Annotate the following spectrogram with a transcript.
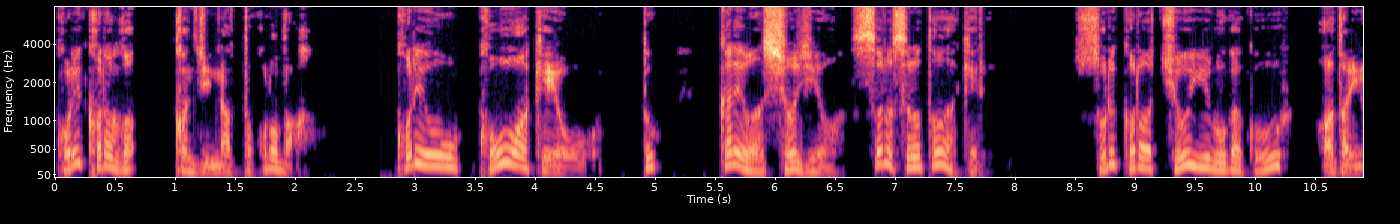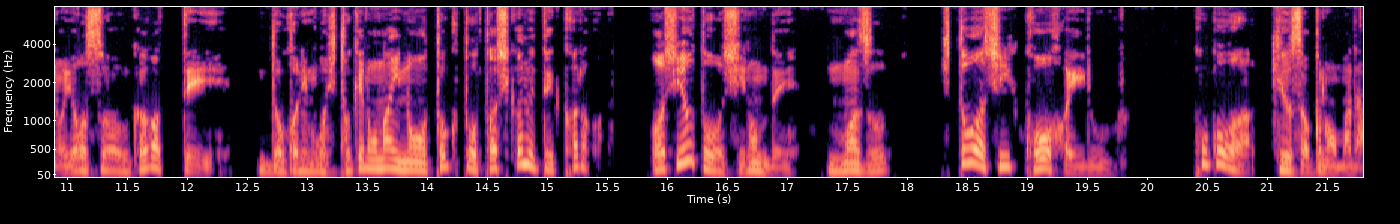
これからが肝心なところだ。これをこう開けよう。彼は所持をそろそろと開ける。それから注意深く、あたりの様子を伺って、どこにも人気のないのをとくと確かめてから、足音を忍んで、まず、一足こう入る。ここが休息の間だ。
